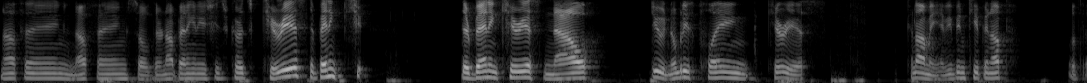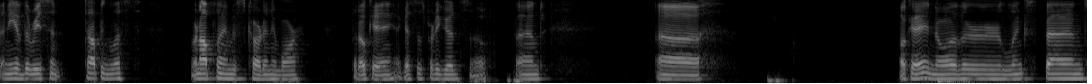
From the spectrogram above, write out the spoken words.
nothing, nothing. So they're not banning any Ishizu cards. Curious? They're banning cu- They're banning Curious now. Dude, nobody's playing Curious. Konami, have you been keeping up with any of the recent topping lists? We're not playing this card anymore. But okay, I guess it's pretty good, so banned. Uh Okay, no other links banned.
